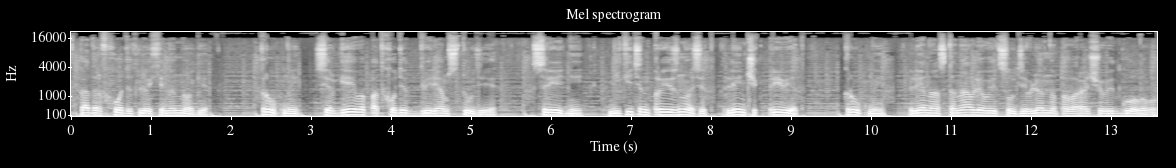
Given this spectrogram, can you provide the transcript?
В кадр входят Лехины ноги. Крупный. Сергеева подходит к дверям студии. Средний. Никитин произносит «Ленчик, привет». Крупный. Лена останавливается, удивленно поворачивает голову.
